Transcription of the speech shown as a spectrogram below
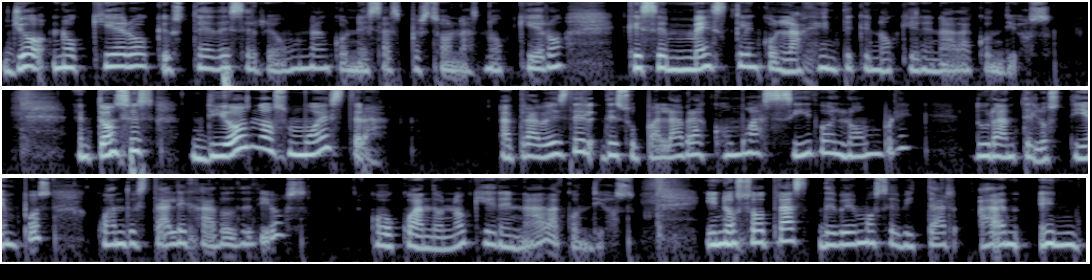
yo no quiero que ustedes se reúnan con esas personas, no quiero que se mezclen con la gente que no quiere nada con Dios. Entonces, Dios nos muestra a través de, de su palabra cómo ha sido el hombre durante los tiempos cuando está alejado de Dios o cuando no quiere nada con Dios. Y nosotras debemos evitar en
